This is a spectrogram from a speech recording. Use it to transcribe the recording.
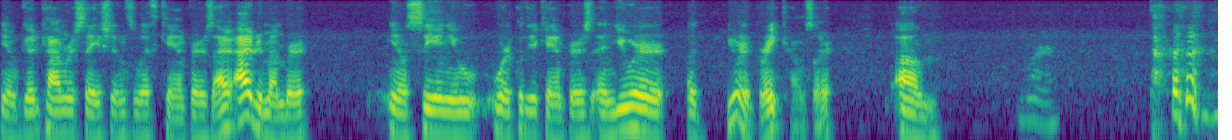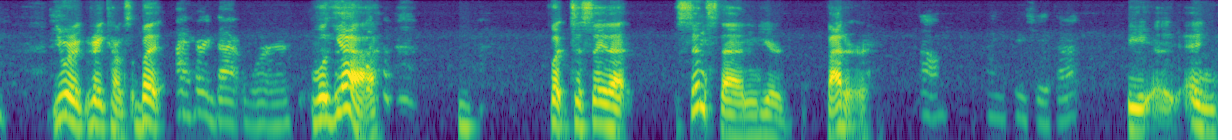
you know, good conversations with campers. I I remember you know seeing you work with your campers and you were a you were a great counselor um Were. you were a great counselor but I heard that word. well yeah but to say that since then you're better Oh, I appreciate that. and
